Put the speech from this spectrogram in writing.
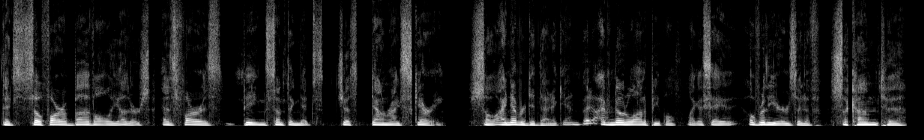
that's so far above all the others as far as being something that's just downright scary. So I never did that again. But I've known a lot of people, like I say, over the years that have succumbed to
